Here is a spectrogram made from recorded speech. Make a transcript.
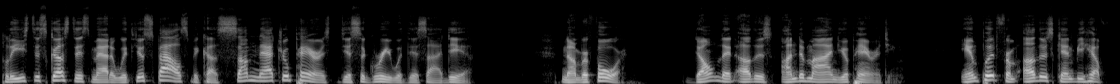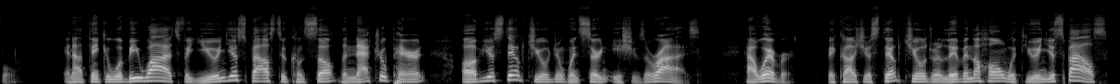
Please discuss this matter with your spouse because some natural parents disagree with this idea. Number four, don't let others undermine your parenting. Input from others can be helpful, and I think it would be wise for you and your spouse to consult the natural parent of your stepchildren when certain issues arise. However, because your stepchildren live in the home with you and your spouse,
